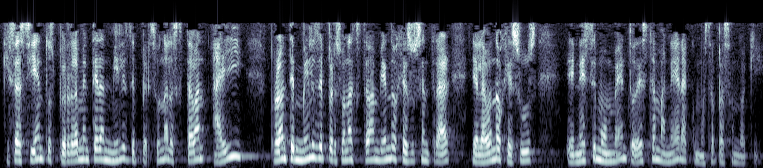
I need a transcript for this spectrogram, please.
quizás cientos, pero realmente eran miles de personas las que estaban ahí. Probablemente miles de personas que estaban viendo a Jesús entrar y alabando a Jesús en este momento, de esta manera como está pasando aquí.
